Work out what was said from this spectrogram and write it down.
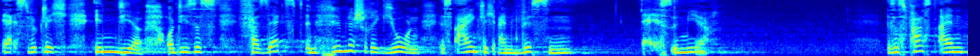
Er ist wirklich in dir. Und dieses versetzt in himmlische Regionen ist eigentlich ein Wissen, er ist in mir. Es ist fast ein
